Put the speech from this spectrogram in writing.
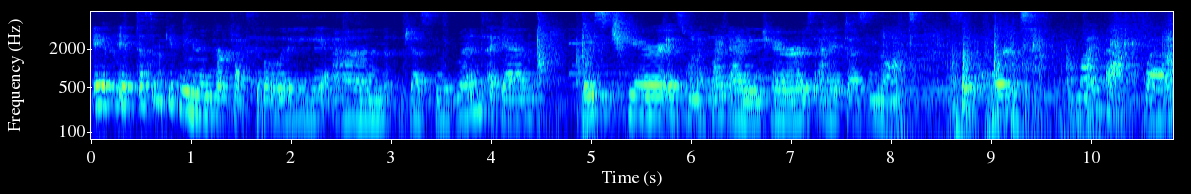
It, it doesn't give me room for flexibility and just movement. Again, this chair is one of my dining chairs and it does not support my back well.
